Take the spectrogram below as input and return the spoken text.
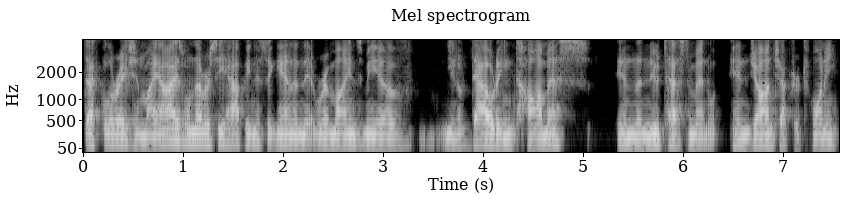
declaration, "My eyes will never see happiness again," and it reminds me of you know doubting Thomas in the New Testament in John chapter twenty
